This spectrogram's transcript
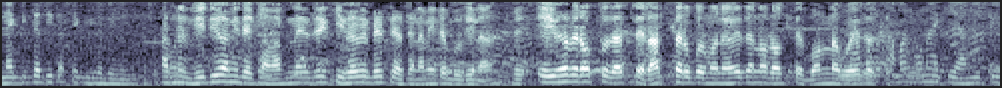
মানে একদিক দিয়ে দিতেছে একদিক দিয়ে বের হয়ে যেতেছে। আপনার ভিডিও আমি দেখলাম আপনি যে কীভাবে বেঁচে আছেন আমি এটা বুঝি না। যে এইভাবে রক্ত যাচ্ছে রাস্তার উপর মনে হয় যেন রক্তের বন্যা বয়ে যাচ্ছে। আমার মনে হয় কি আমি সেই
